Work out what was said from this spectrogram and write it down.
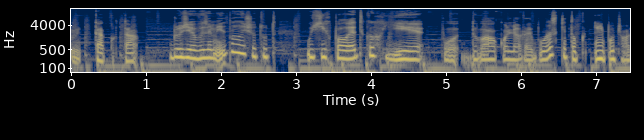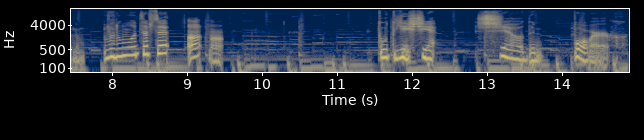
Така крута. Друзі, ви замітили, що тут у всіх палетках є по два кольори блискіток і по чорному. Ви думали, це все? А-а. Тут є ще, ще один поверх.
